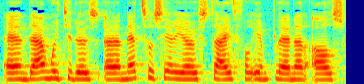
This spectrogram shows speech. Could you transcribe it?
En daar moet je dus uh, net zo serieus tijd voor inplannen als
